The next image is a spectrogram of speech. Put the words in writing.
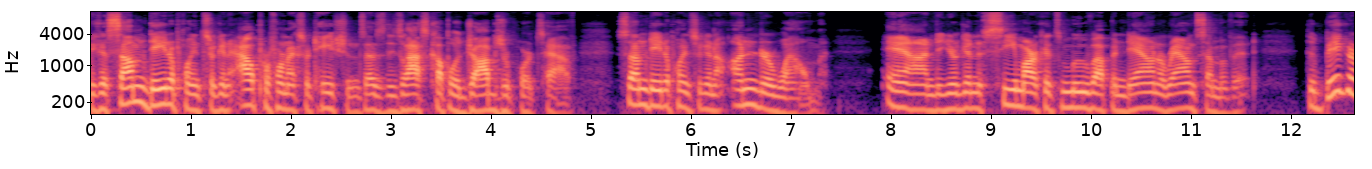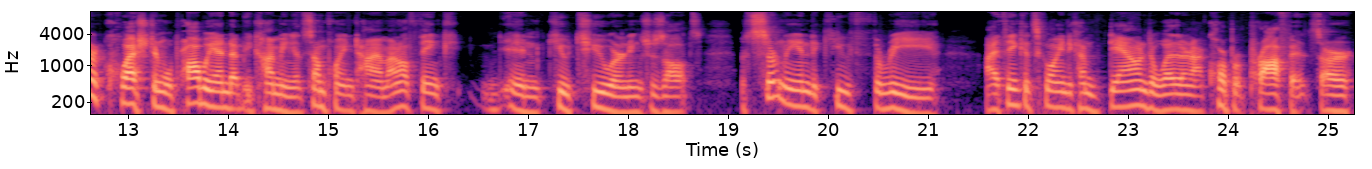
because some data points are going to outperform expectations, as these last couple of jobs reports have. Some data points are going to underwhelm, and you're going to see markets move up and down around some of it. The bigger question will probably end up becoming at some point in time, I don't think in Q2 earnings results, but certainly into Q3, I think it's going to come down to whether or not corporate profits are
